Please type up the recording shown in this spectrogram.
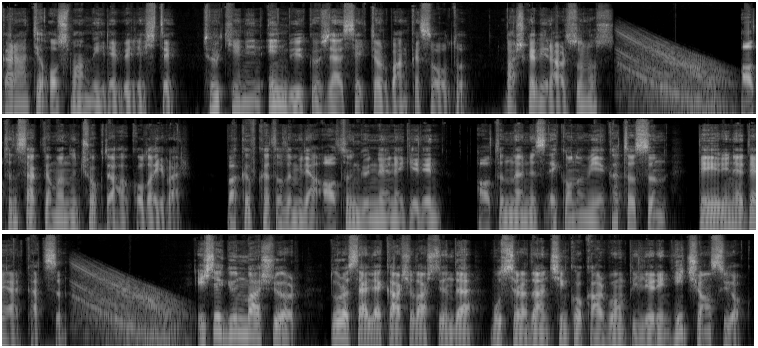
Garanti Osmanlı ile birleşti. Türkiye'nin en büyük özel sektör bankası oldu. Başka bir arzunuz? Altın saklamanın çok daha kolayı var. Vakıf katılım ile altın günlerine gelin, altınlarınız ekonomiye katılsın, değerine değer katsın. İşte gün başlıyor. Duracell'le karşılaştığında bu sıradan çinko karbon pillerin hiç şansı yok.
